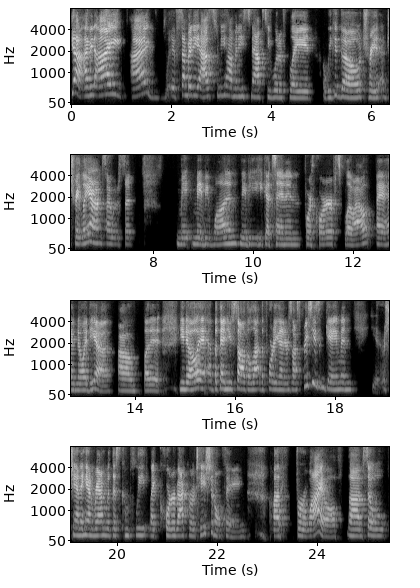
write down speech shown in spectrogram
yeah, I mean, I, I, if somebody asked me how many snaps he would have played a week ago, Trey, Trey Lance, I would have said may, maybe one, maybe he gets in in fourth quarter if it's blowout. I had no idea. Um, but it, you know, it, but then you saw the, the 49ers last preseason game and you know, Shanahan ran with this complete like quarterback rotational thing uh, for a while. Um, so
